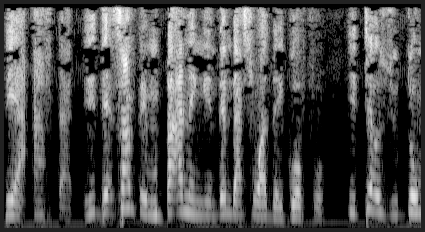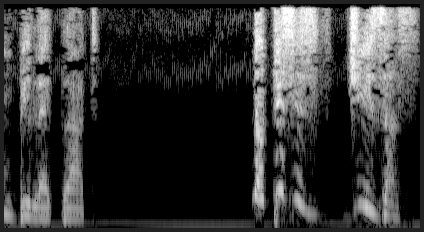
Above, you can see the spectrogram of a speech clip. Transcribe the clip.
they are after. There's something burning in them, that's what they go for. He tells you, don't be like that. Now, this is Jesus.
